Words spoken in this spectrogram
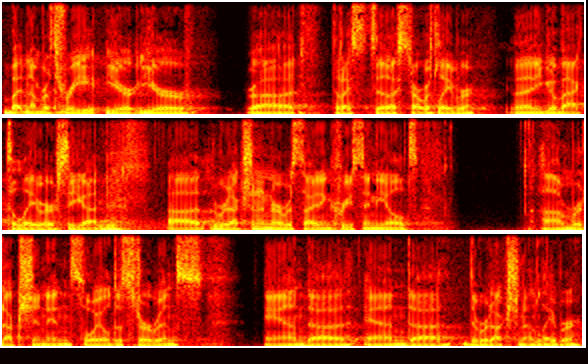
but number three, you're you're uh, did I did I start with labor? And then you go back to labor. So you got mm-hmm. uh, reduction in herbicide, increase in yields, um, reduction in soil disturbance, and uh, and uh, the reduction in labor.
